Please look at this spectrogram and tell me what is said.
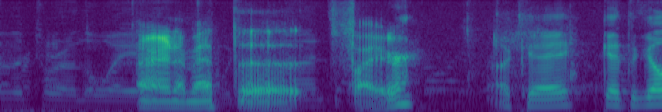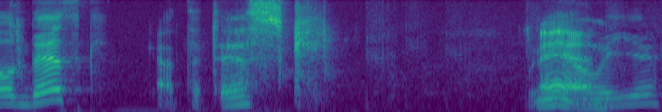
inventory on the way All right, I'm at the fire. Okay, get the golden disc. Got the disc. Get over Man, here.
